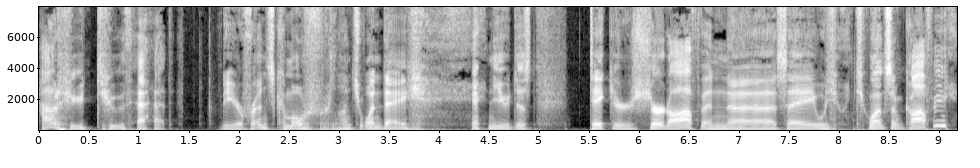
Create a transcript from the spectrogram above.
how do you do that? Do your friends come over for lunch one day and you just take your shirt off and uh, say, do you want some coffee?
